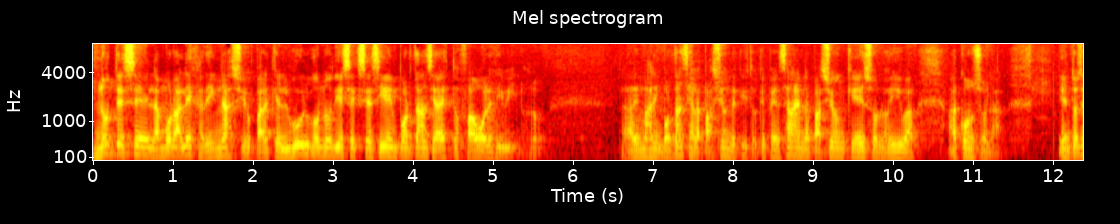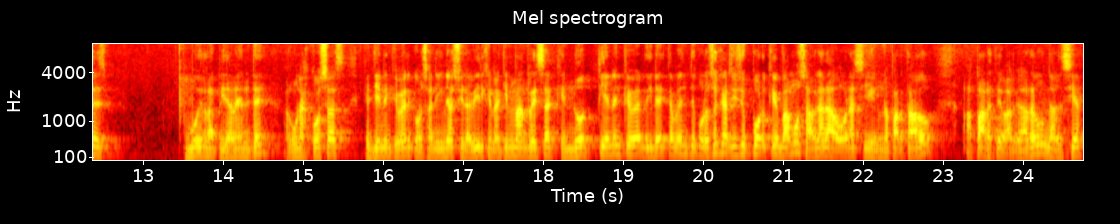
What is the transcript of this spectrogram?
nótese la moraleja de Ignacio para que el vulgo no diese excesiva importancia a estos favores divinos. ¿no? Le más importancia a la pasión de Cristo, que pensaran en la pasión que eso los iba a consolar. Entonces, muy rápidamente, algunas cosas que tienen que ver con San Ignacio y la Virgen aquí en Manresa, que no tienen que ver directamente con los ejercicios, porque vamos a hablar ahora, sí, en un apartado aparte, valga la redundancia,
